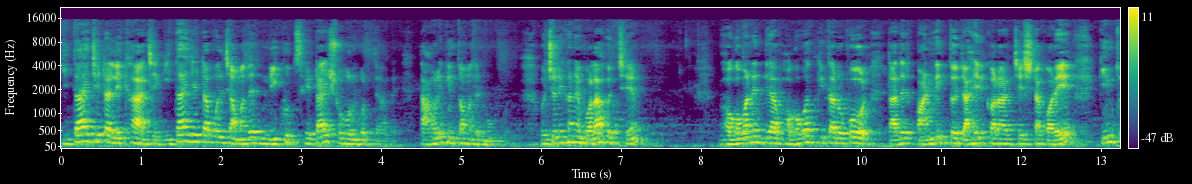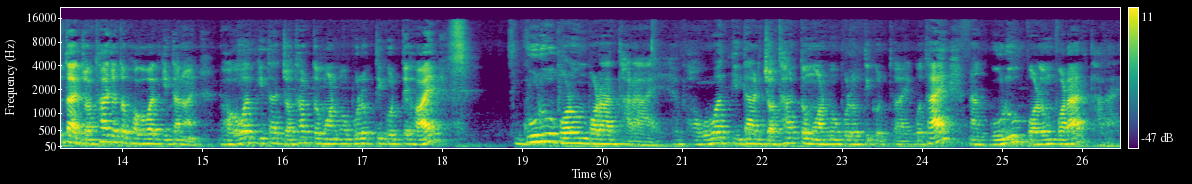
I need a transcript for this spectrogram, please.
গীতায় যেটা লেখা আছে, গীতায় যেটা বলছে, আমাদের নিখুঁত সেটাই শ্রবণ করতে হবে, তাহলে কিন্তু আমাদের মঙ্গল। ওই জন্য এখানে বলা হচ্ছে, ভগবানের দেয়া ভগবত গীতার উপর তাদের পাণ্ডিত্য জাহির করার চেষ্টা করে, কিন্তু তা যথাযথ ভগবত গীতা নয়। ভগবত গীতার যথার্থ মর্ম উপলব্ধি করতে হয় গুরু পরম্পরার ধারায়, ভগবত গীতার যথার্থ মর্ম উপলব্ধি করতে হয় কোথায়? না, গুরু পরম্পরার ধারায়।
